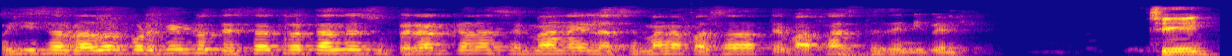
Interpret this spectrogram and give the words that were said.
Oye, Salvador, por ejemplo, te estás tratando de superar cada semana y la semana pasada te bajaste de nivel. Sí,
